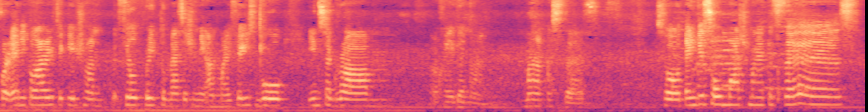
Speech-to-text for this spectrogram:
for any clarification, feel free to message me on my Facebook, Instagram, okay, ganun. Mga kastas. So, thank you so much mga kastas!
